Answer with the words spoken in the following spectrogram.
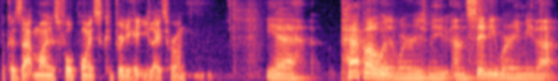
because that minus four points could really hit you later on. Yeah, Pep always worries me, and City worry me that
